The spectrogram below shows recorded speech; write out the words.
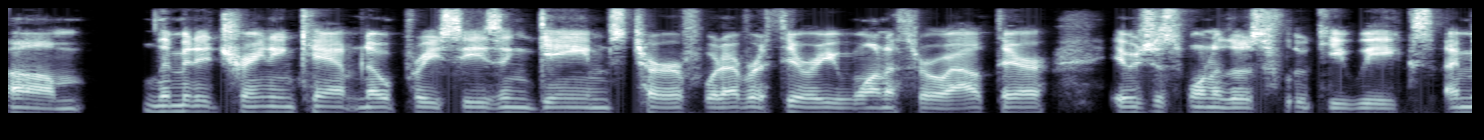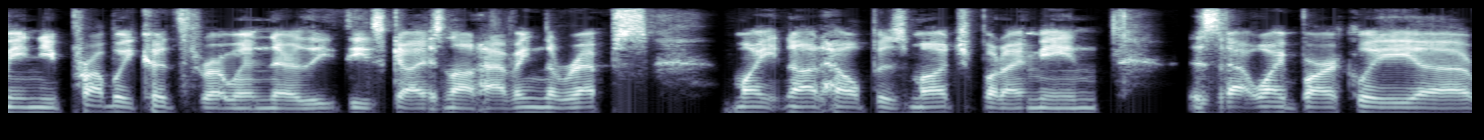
um, limited training camp, no preseason games, turf, whatever theory you want to throw out there. It was just one of those fluky weeks. I mean, you probably could throw in there the, these guys not having the reps might not help as much, but I mean, is that why Barkley uh,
